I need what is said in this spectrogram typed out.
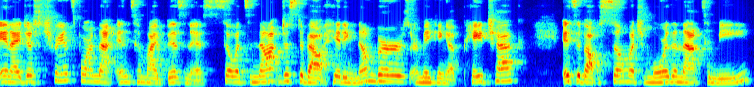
And I just transform that into my business. So it's not just about hitting numbers or making a paycheck. It's about so much more than that to me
